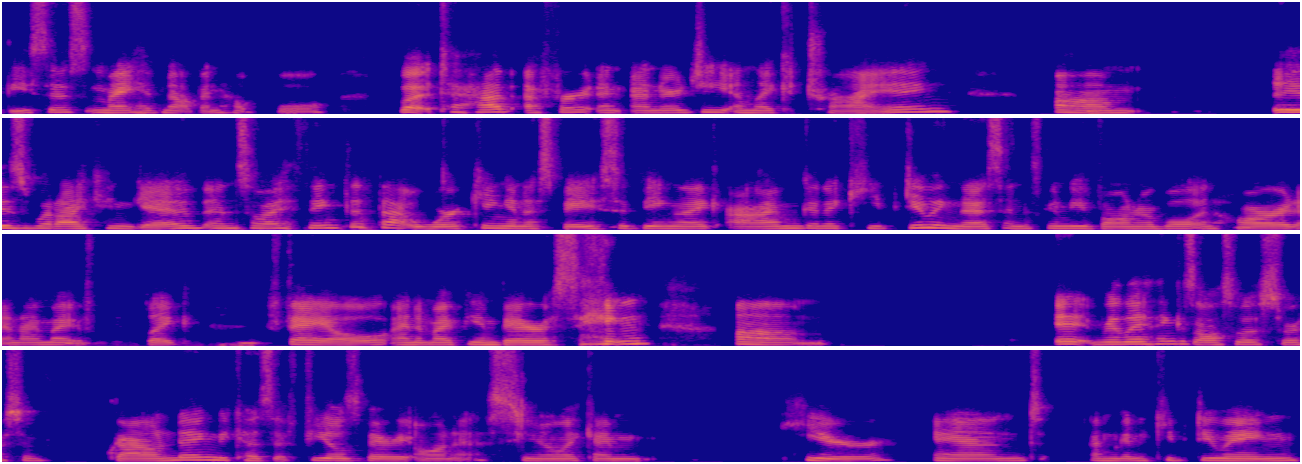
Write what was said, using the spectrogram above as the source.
thesis might have not been helpful but to have effort and energy and like trying um is what i can give. And so i think that that working in a space of being like i'm going to keep doing this and it's going to be vulnerable and hard and i might like fail and it might be embarrassing um it really I think is also a source of grounding because it feels very honest. You know, like I'm here and I'm gonna keep doing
